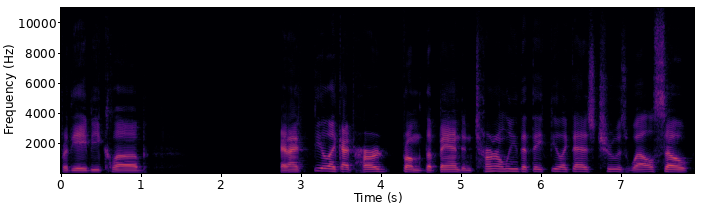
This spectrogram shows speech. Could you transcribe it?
for the AV Club. And I feel like I've heard from the band internally that they feel like that is true as well. So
